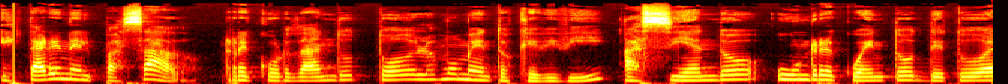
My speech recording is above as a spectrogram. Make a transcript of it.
estar en el pasado, recordando todos los momentos que viví, haciendo un recuento de todos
